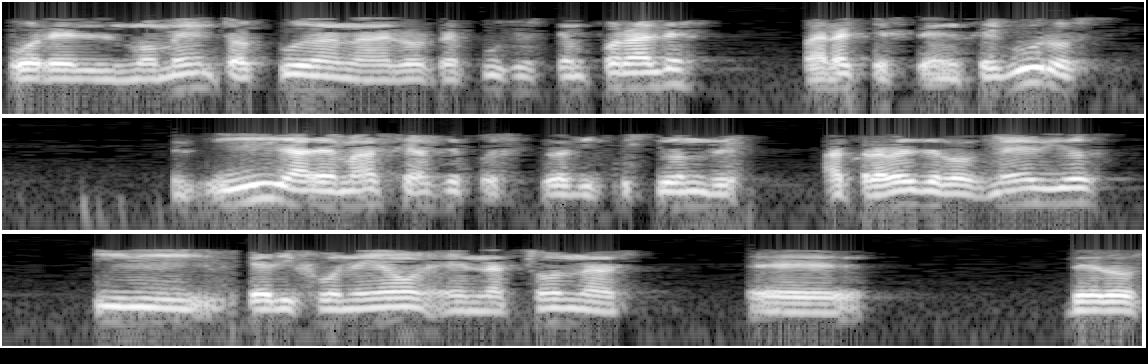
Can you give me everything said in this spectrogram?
por el momento acudan a los refugios temporales para que estén seguros. Y además se hace pues la difusión de a través de los medios y perifoneo en las zonas eh, de los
